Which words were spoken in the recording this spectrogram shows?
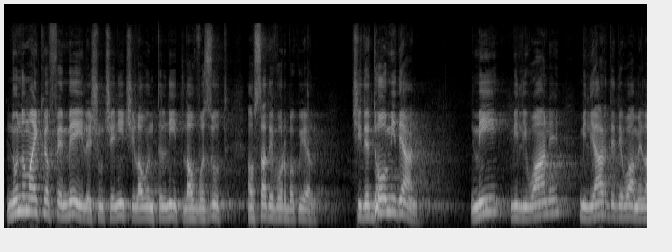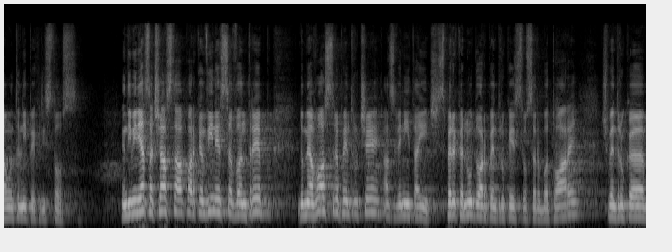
Nu numai că femeile și ucenicii l-au întâlnit, l-au văzut, au stat de vorbă cu el, ci de 2000 de ani Mii, milioane, miliarde de oameni l-au întâlnit pe Hristos. În dimineața aceasta parcă îmi vine să vă întreb dumneavoastră pentru ce ați venit aici. Sper că nu doar pentru că este o sărbătoare și pentru că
